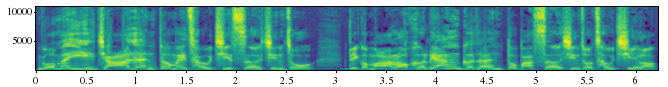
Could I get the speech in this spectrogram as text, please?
我们一家人都没凑齐十二星座，别个妈老汉两个人都把十二星座凑齐了。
